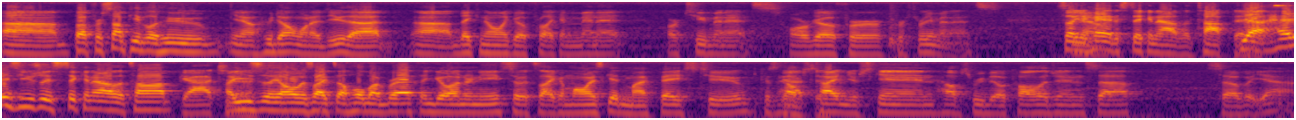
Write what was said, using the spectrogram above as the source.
Um, but for some people who you know who don't want to do that, uh, they can only go for like a minute or two minutes, or go for for three minutes. So your Yeah. head is sticking out of the top there. Yeah, head is usually sticking out of the top. Gotcha. I usually always like to hold my breath and go underneath, so it's like I'm always getting my face too, because it helps Gotcha. tighten your skin, helps rebuild collagen and stuff. So, but yeah,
